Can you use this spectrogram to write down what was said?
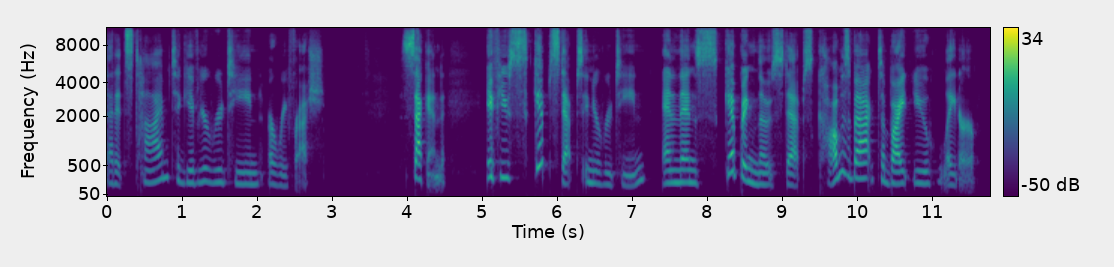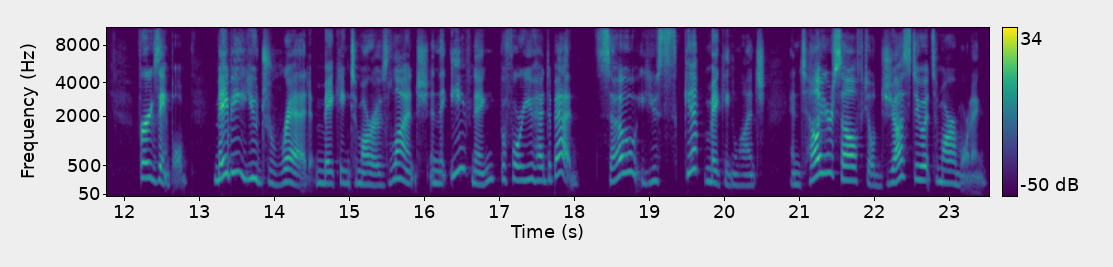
that it's time to give your routine a refresh. Second, if you skip steps in your routine and then skipping those steps comes back to bite you later. For example, maybe you dread making tomorrow's lunch in the evening before you head to bed. So you skip making lunch and tell yourself you'll just do it tomorrow morning.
